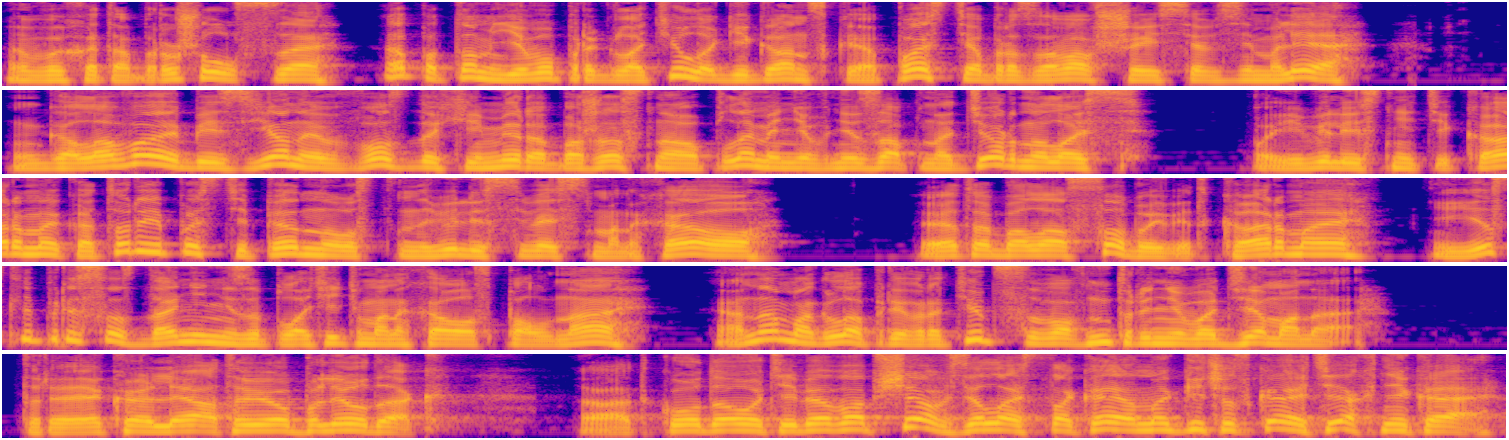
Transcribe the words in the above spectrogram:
Выход обрушился, а потом его проглотила гигантская пасть, образовавшаяся в земле, Голова обезьяны в воздухе мира божественного пламени внезапно дернулась. Появились нити кармы, которые постепенно установили связь с Манхао. Это был особый вид кармы, и если при создании не заплатить Манхао сполна, она могла превратиться во внутреннего демона. «Треклятый ублюдок! Откуда у тебя вообще взялась такая магическая техника?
